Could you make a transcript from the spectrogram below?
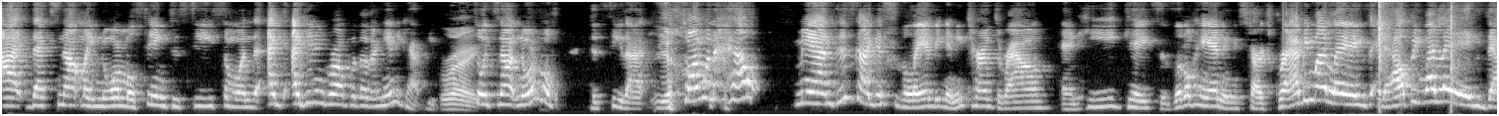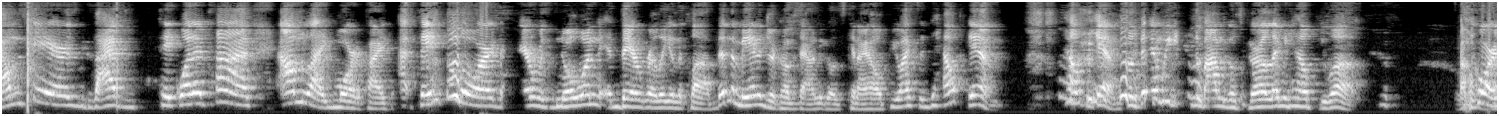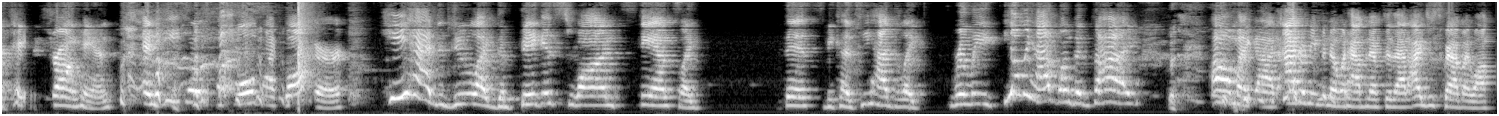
I that's not my normal thing to see someone that I, I didn't grow up with other handicapped people. right. So it's not normal to see that. yeah. So I want to help. Man, this guy gets to the landing and he turns around and he takes his little hand and he starts grabbing my legs and helping my legs down the stairs because I have to take one at a time. I'm like mortified. I- Thank the Lord there was no one there really in the club. Then the manager comes down and he goes, Can I help you? I said, Help him. Help him. So then we get to the bottom and goes, Girl, let me help you up. Of oh. course, take the strong hand. And he goes to hold my walker. He had to do like the biggest swan stance like this because he had to like really he only had one good time. Oh my god. I don't even know what happened after that. I just grabbed my walker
